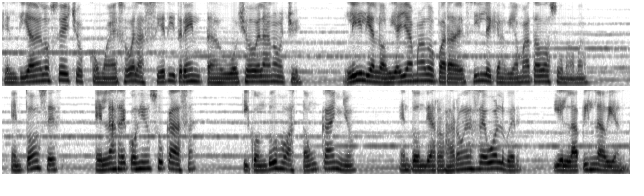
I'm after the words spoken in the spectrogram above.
que el día de los hechos, como a eso de las 7 y 30 u 8 de la noche, Lilian lo había llamado para decirle que había matado a su mamá. Entonces, él la recogió en su casa y condujo hasta un caño en donde arrojaron el revólver y el lápiz labial.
